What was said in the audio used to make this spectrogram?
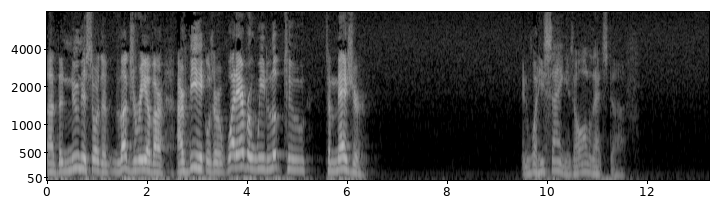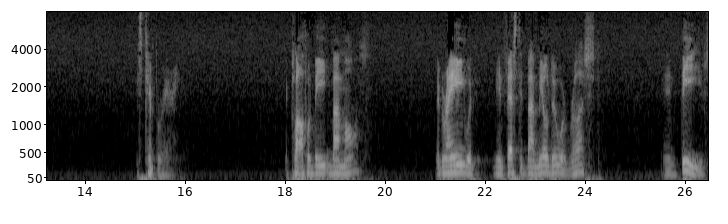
uh, the newness or the luxury of our, our vehicles or whatever we look to to measure. And what he's saying is all of that stuff is temporary cloth would be eaten by moss. The grain would be infested by mildew or rust. And thieves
